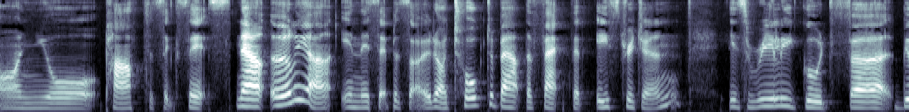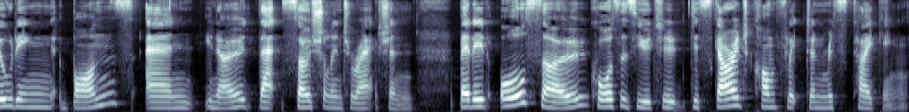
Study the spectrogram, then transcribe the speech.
on your path to success. Now, earlier in this episode, I talked about the fact that estrogen is really good for building bonds and, you know, that social interaction but it also causes you to discourage conflict and risk taking.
